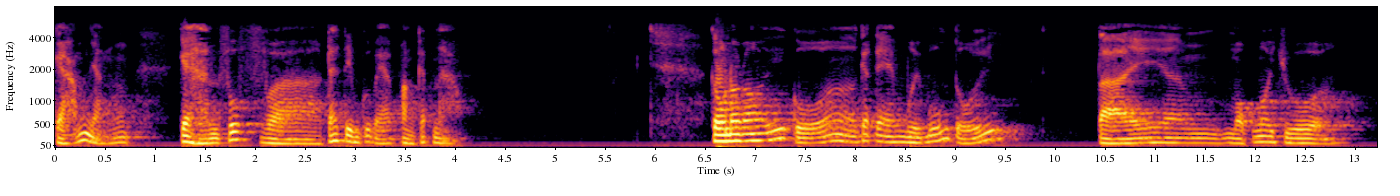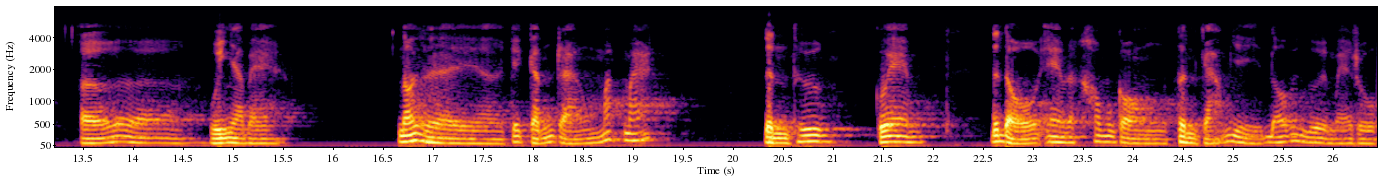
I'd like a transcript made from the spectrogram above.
cảm nhận cái hạnh phúc và trái tim của mẹ bằng cách nào? Câu nói nói của các em 14 tuổi tại um, một ngôi chùa ở uh, huyện nhà bè nói về uh, cái cảnh trạng mất mát, tình thương của em đến độ em đã không còn tình cảm gì đối với người mẹ ruột,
